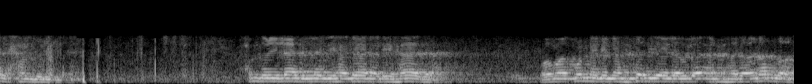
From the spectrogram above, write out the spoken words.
الحمد لله. الحمد لله الذي هدانا لهذا وما كنا لنهتدي لولا أن هدانا الله.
